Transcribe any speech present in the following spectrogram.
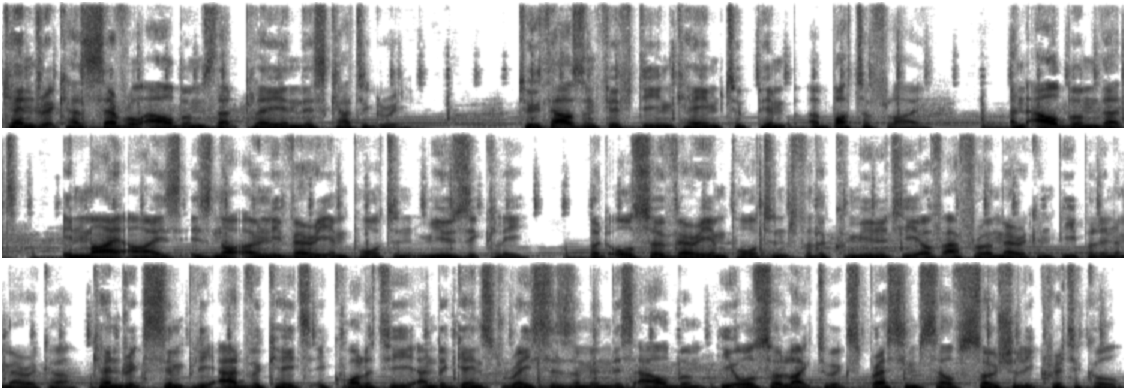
Kendrick has several albums that play in this category. 2015 came to Pimp a Butterfly, an album that, in my eyes, is not only very important musically, but also very important for the community of Afro American people in America. Kendrick simply advocates equality and against racism in this album. He also liked to express himself socially critical.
